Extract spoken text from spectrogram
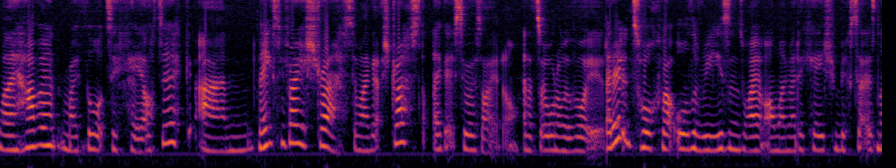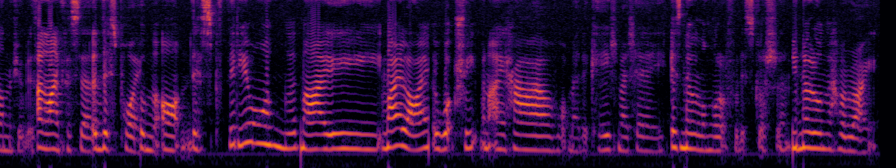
When I haven't, my thoughts are chaotic and makes me very stressed. And when I get stressed, I get suicidal, and that's all want to avoid. I don't talk about all the reasons why I'm on my medication because that is none of your business. And like I said, at this point, from on this video on my my life, what treatment I have, what medication I take, is no longer up for discussion. You no longer have a right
